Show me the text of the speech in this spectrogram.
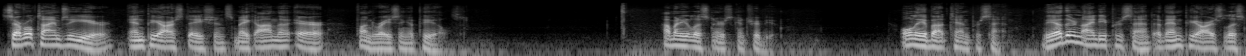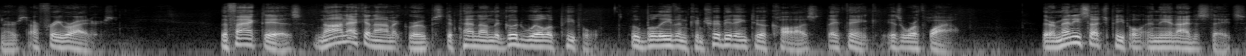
Several times a year, NPR stations make on the air fundraising appeals. How many listeners contribute? only about 10%. The other 90% of NPR's listeners are free riders. The fact is, non economic groups depend on the goodwill of people who believe in contributing to a cause they think is worthwhile. There are many such people in the United States,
